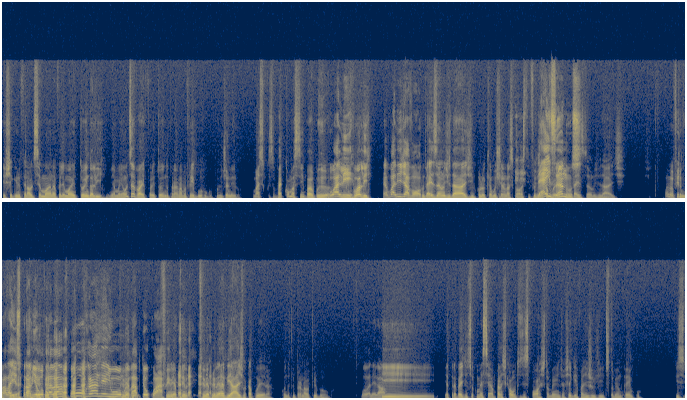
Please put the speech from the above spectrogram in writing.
Eu cheguei no final de semana, falei, mãe, tô indo ali. Minha mãe, onde você vai? Eu falei, tô indo pra Nova Friburgo, pro Rio de Janeiro. Mas você vai como assim, pai? Pro Rio- vou ali. Vou ali. Eu vou ali e já volto. Com 10 anos de idade, coloquei a mochila nas costas e fui jogar 10 capoeira. anos? 10 anos de idade. Ô, meu filho fala isso pra mim, eu vou falar porra nenhuma. Vai pro teu quarto. Foi minha, prim- foi minha primeira viagem com a capoeira, quando eu fui pra Nova Friburgo. Pô, legal. E, e através disso eu comecei a praticar outros esportes também. Já cheguei a fazer jiu-jitsu também um tempo. Fiz,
